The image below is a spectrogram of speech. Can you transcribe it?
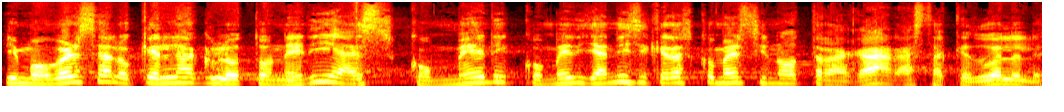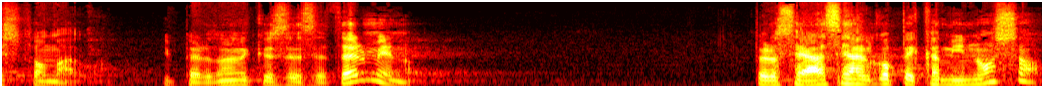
y moverse a lo que es la glotonería, es comer y comer, ya ni siquiera es comer sino tragar hasta que duele el estómago. Y perdone que use ese término pero se hace algo pecaminoso.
